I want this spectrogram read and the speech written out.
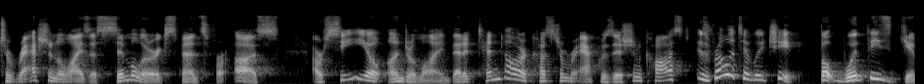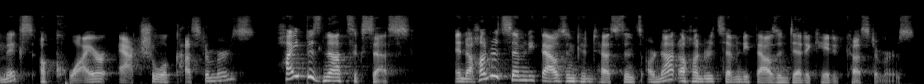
To rationalize a similar expense for us, our CEO underlined that a $10 customer acquisition cost is relatively cheap. But would these gimmicks acquire actual customers? Hype is not success, and 170,000 contestants are not 170,000 dedicated customers.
